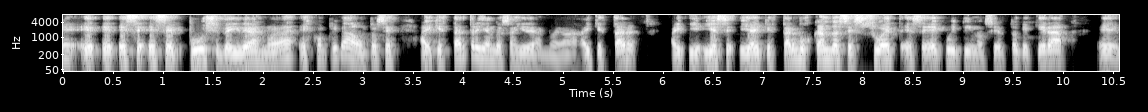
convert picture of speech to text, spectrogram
eh, e, e, ese, ese push de ideas nuevas es complicado. Entonces hay que estar trayendo esas ideas nuevas, hay que estar, y, ese, y hay que estar buscando ese sweat, ese equity, ¿no es cierto?, que quiera, eh,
